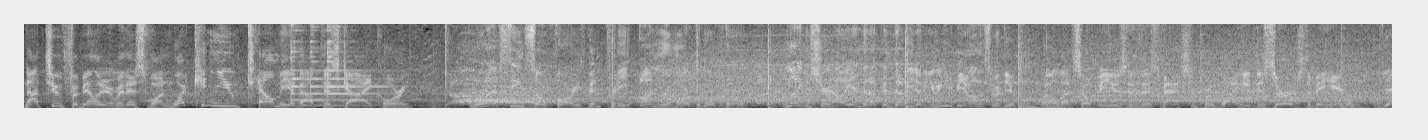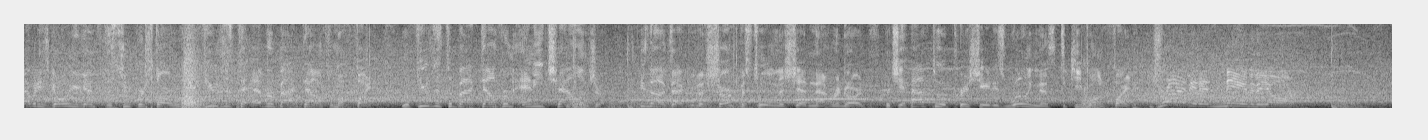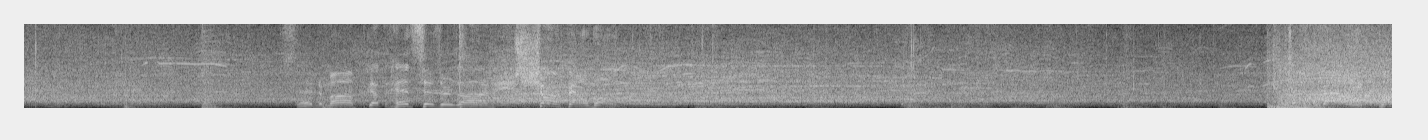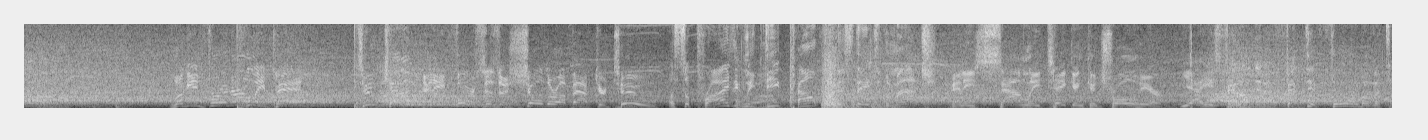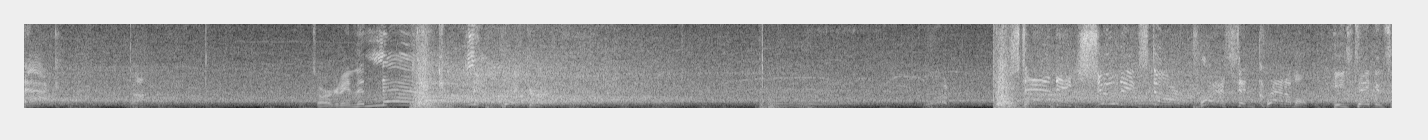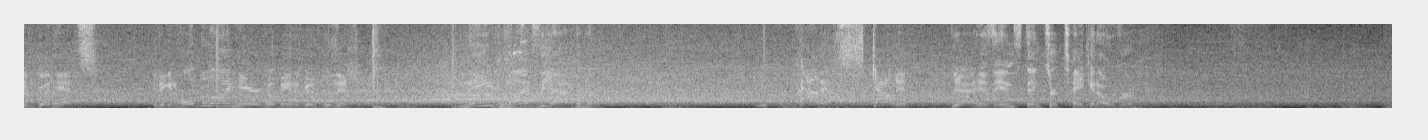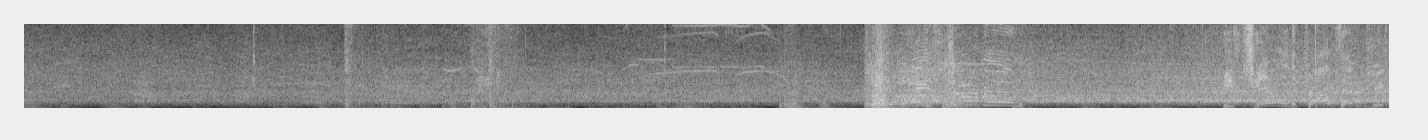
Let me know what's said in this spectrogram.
Not too familiar with this one. What can you tell me about this guy, Corey? From what I've seen so far, he's been pretty unremarkable, Cole. I'm not even sure how he ended up in WWE, to be honest with you. Well, let's hope he uses this match to prove why he deserves to be here. Yeah, but he's going against the superstar who refuses to ever back down from a fight, refuses to back down from any challenger. He's not exactly the sharpest tool in the shed in that regard, but you have to appreciate his willingness to keep on fighting. Driving a knee into the arm. Setting him up, got the head scissors on. Sharp elbow. Looking for an early pin. Two count. And he forces a shoulder up after two. A surprisingly deep count for this stage of the match. And he's soundly taking control here. Yeah, he's found an effective form of attack. Ah. Targeting the neck. Neck breaker. Standing shooting star press. Incredible. He's taking some good hits. If he can hold the line here, he'll be in a good position. Knee finds the abdomen. Had it scouted. Yeah, his instincts are taking over. Channeling the crowd's energy.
